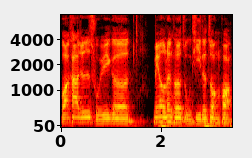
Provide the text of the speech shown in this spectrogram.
瓦卡就是处于一个没有任何主题的状况，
